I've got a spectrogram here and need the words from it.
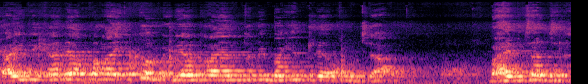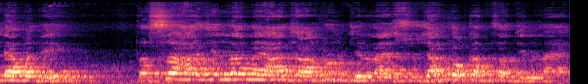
काही ठिकाणी आपण ऐकतो. मीडिया ट्रायल तुम्ही बघितले तुमच्या. बाहेरच्या जिल्ह्यामध्ये. तसं हा जिल्हा नाही हा जागृत जिल्हा आहे सुजान लोकांचा जिल्हा आहे.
